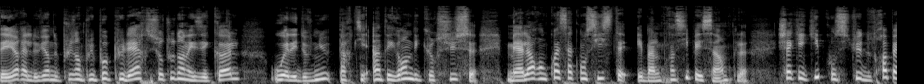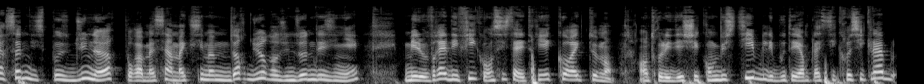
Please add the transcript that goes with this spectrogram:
D'ailleurs, elle devient de plus en plus populaire, surtout dans les écoles, où elle est devenue partie intégrante des cursus. Mais alors, en quoi ça consiste? Eh ben, le principe est simple. Chaque équipe constituée de trois personnes dispose d'une heure pour ramasser un maximum d'ordures dans une zone désignée. Mais le vrai défi consiste consiste à les trier correctement. Entre les déchets combustibles, les bouteilles en plastique recyclables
